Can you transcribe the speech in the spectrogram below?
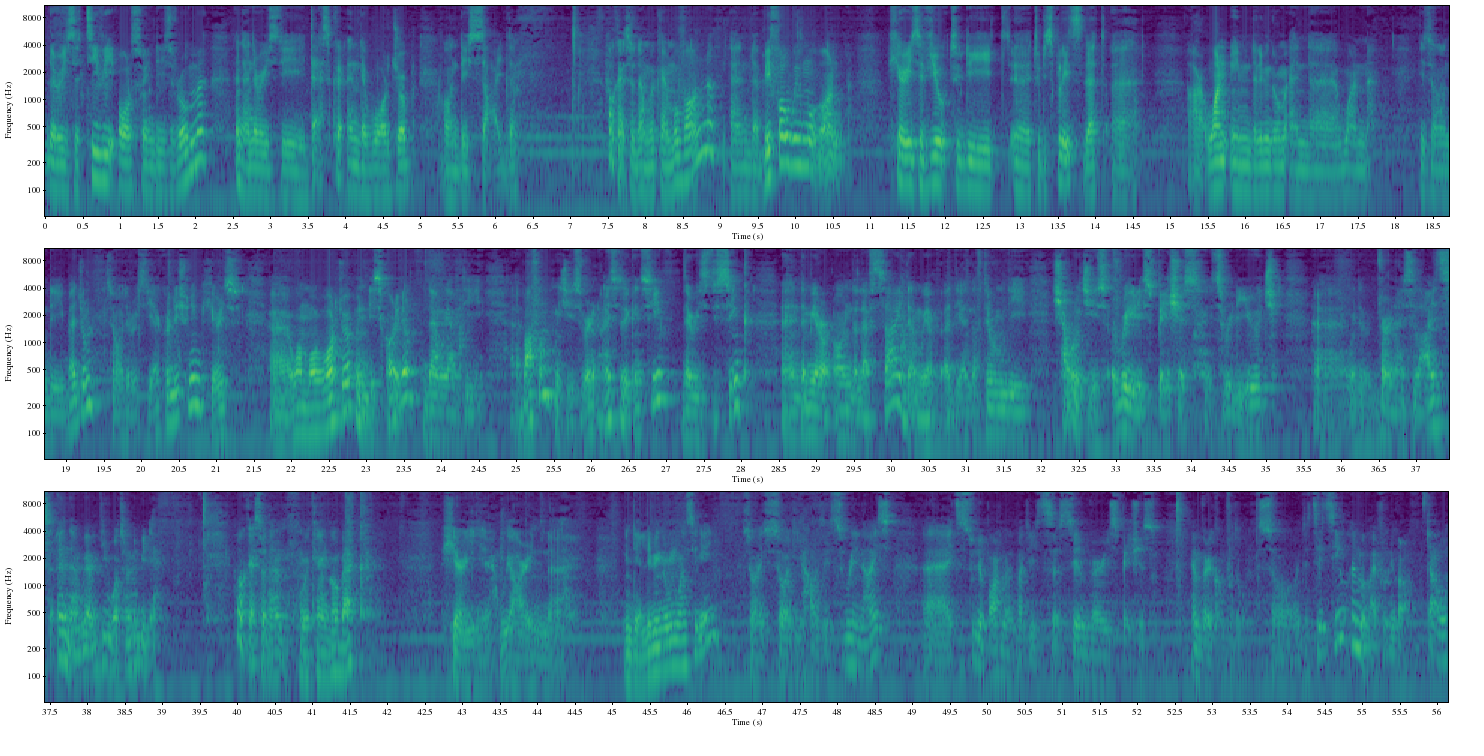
There is a TV also in this room and then there is the desk and the wardrobe on this side. Okay so then we can move on. And uh, before we move on here is a view to the uh, to the splits that uh, are one in the living room and uh, one is on the bedroom. So there is the air conditioning. Here is uh, one more wardrobe in this corridor. Then we have the bathroom which is very nice as you can see. There is the sink and the mirror on the left side. Then we have at the end of the room the shower which is really spacious. It's really huge uh, with very nice lights. And then we have the water and the bidet okay so then we can go back. Here, we are in uh, in the living room once again. So I saw the house. It's really nice. Uh, it's a studio apartment but it's uh, still very spacious and very comfortable. So that's it. See you. And bye bye from Nicola. Ciao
